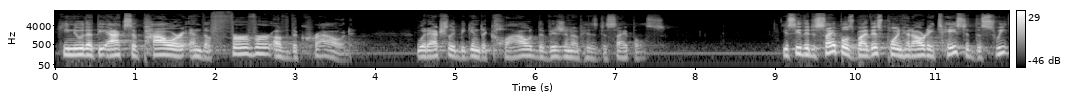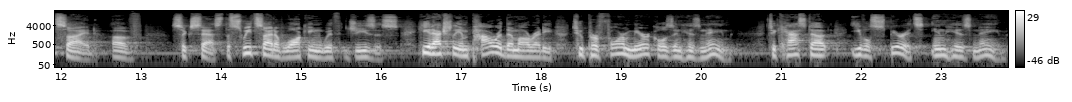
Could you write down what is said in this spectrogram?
He knew that the acts of power and the fervor of the crowd would actually begin to cloud the vision of his disciples. You see, the disciples by this point had already tasted the sweet side of success, the sweet side of walking with Jesus. He had actually empowered them already to perform miracles in his name to cast out evil spirits in his name.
